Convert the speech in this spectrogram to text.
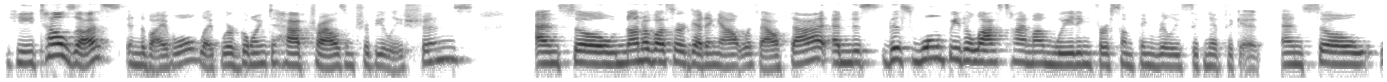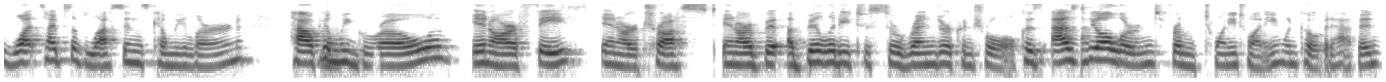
he tells us in the Bible, like we're going to have trials and tribulations. And so none of us are getting out without that. And this this won't be the last time I'm waiting for something really significant. And so what types of lessons can we learn? How can we grow in our faith, in our trust, in our ability to surrender control? Because as we all learned from 2020 when COVID happened,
